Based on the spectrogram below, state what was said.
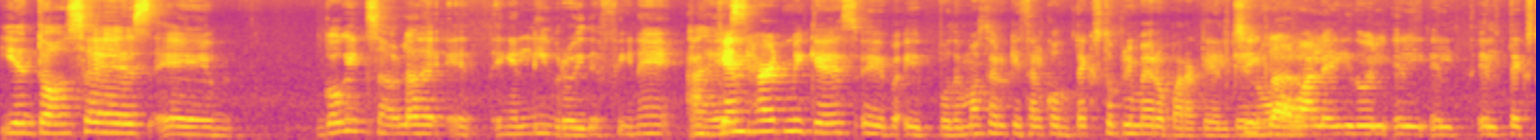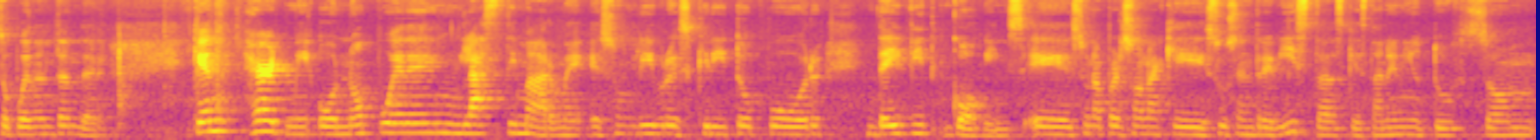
Y entonces, eh, Goggins habla de, eh, en el libro y define a Can't Hurt Me, que es, y podemos hacer quizá el contexto primero para que el que no ha leído el, el, el texto pueda entender. Can't Hurt Me o No Pueden Lastimarme es un libro escrito por David Goggins. Es una persona que sus entrevistas que están en YouTube son,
